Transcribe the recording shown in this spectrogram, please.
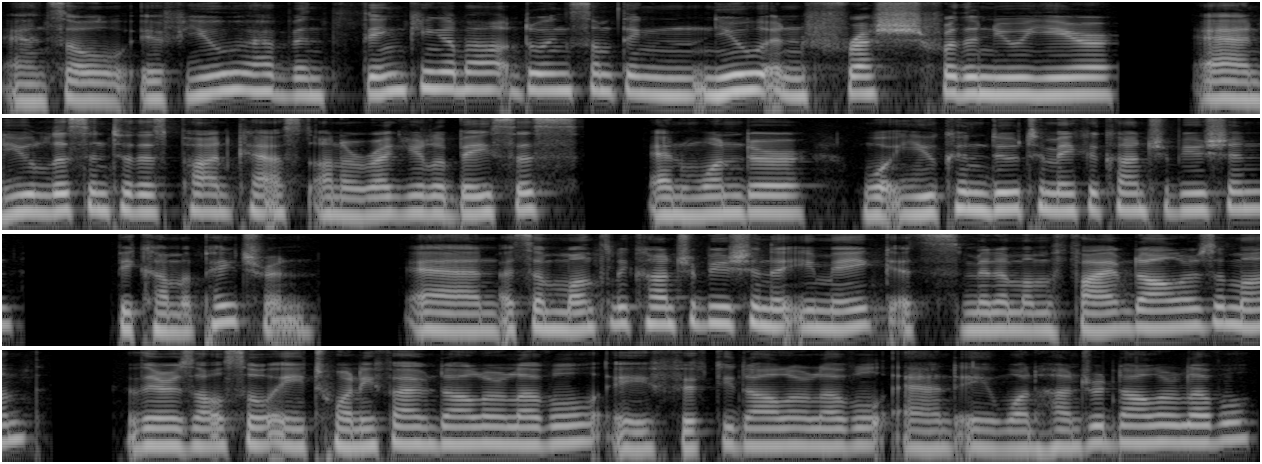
And so, if you have been thinking about doing something new and fresh for the new year, and you listen to this podcast on a regular basis and wonder what you can do to make a contribution, become a patron. And it's a monthly contribution that you make, it's minimum $5 a month. There's also a $25 level, a $50 level, and a $100 level.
